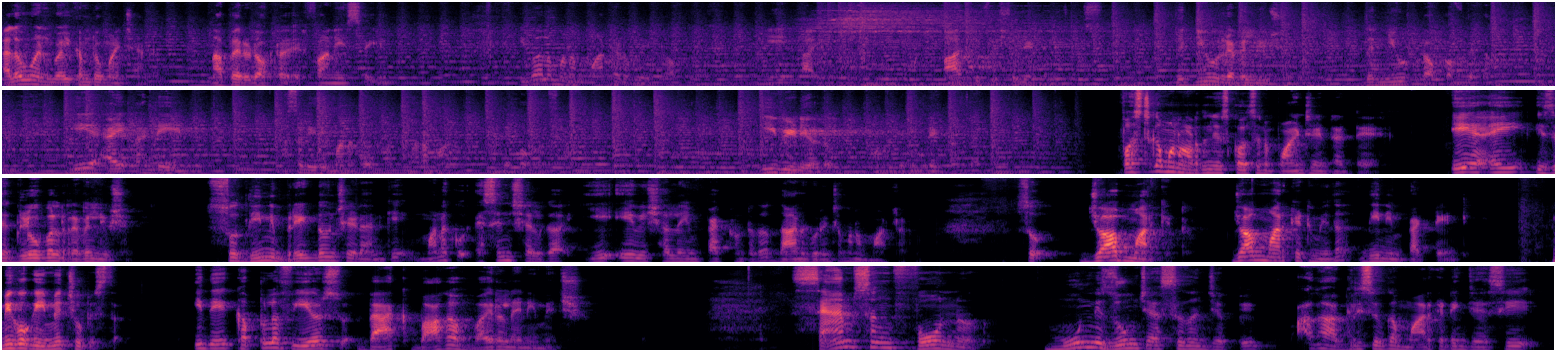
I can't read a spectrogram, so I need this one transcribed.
Hello and welcome to my channel నా పేరు doctor Irfani Syed ఇవాళ మనం మాట్లాడబోయే topic AI artificial intelligence the new revolution the new talk of the town AI అంటే ఏంటి? అసలు ఇది మనకు మనమా ఈ వీడియోలో ఫస్ట్గా మనం అర్థం చేసుకోవాల్సిన పాయింట్స్ ఏంటంటే AI is a global revolution so దీన్ని బ్రేక్ డౌన్ చేయడానికి మనకు ఎసెన్షియల్గా ఏ ఏ విషయాల్లో ఇంపాక్ట్ ఉంటుందో దాని గురించి మనం మాట్లాడదాం. So job market. Job market మీద దీని ఇంపాక్ట్ ఏంటి? మీకు ఒక ఇమేజ్ చూపిస్తా. ఇది కపుల్ ఆఫ్ ఇయర్స్ బ్యాక్ బాగా వైరల్ అయిన ఇమేజ్. శాంసంగ్ ఫోన్ మూన్ని జూమ్ చేస్తుందని చెప్పి బాగా అగ్రెసివ్గా మార్కెటింగ్ చేసి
